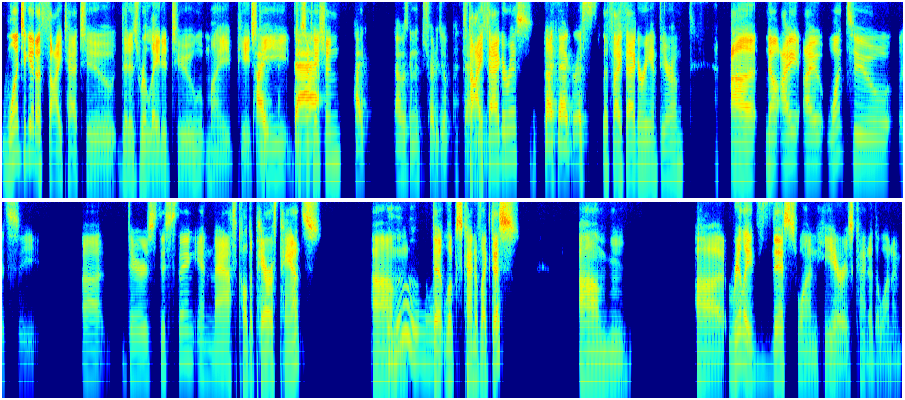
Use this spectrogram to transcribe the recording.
want to get a thigh tattoo that is related to my phd Pytha- dissertation Hi. I was going to try to do a Pythagorean- pythagoras Pythagoras. the Pythagorean theorem. Uh, no, I I want to let's see. Uh, there's this thing in math called a pair of pants. Um, Ooh. that looks kind of like this. Um, uh, really, this one here is kind of the one I'm.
